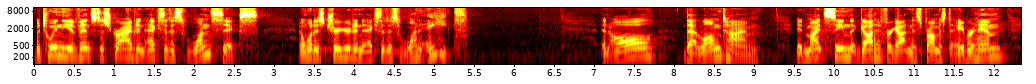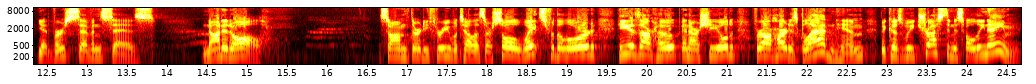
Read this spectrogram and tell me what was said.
between the events described in Exodus 1 6 and what is triggered in Exodus 1 8. And all that long time, it might seem that God had forgotten his promise to Abraham, yet verse 7 says, Not at all. Psalm 33 will tell us our soul waits for the Lord. He is our hope and our shield, for our heart is glad in him because we trust in his holy name.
